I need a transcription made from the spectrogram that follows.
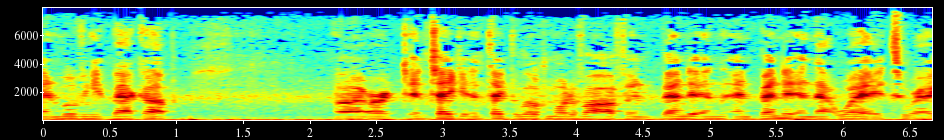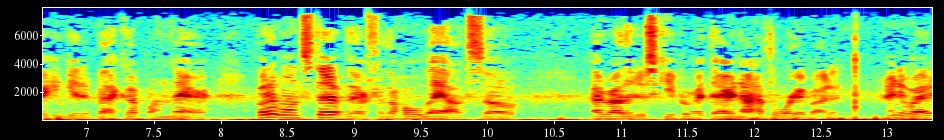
and moving it back up, uh, or and take it and take the locomotive off and bend it and, and bend it in that way to where I can get it back up on there. But it won't stay up there for the whole layout. So I'd rather just keep it right there and not have to worry about it. Anyway,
